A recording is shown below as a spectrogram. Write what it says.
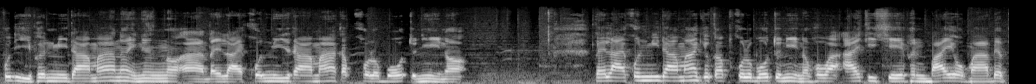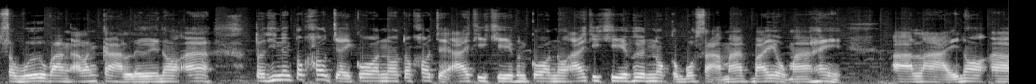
ผู้ดีเพิ่นมีดราม่าหน่อยหนึงเนาะอ่าหลายๆ คนมีดราม่ากับโคโลโบตัวนี้เนาะหลายๆ คนมีดราม่าเกี่ยวกับโคโลโบตัวนี้เนาะเพราะว่า ITK เพิ่นใบออกมาแบบเสเวอร์วังอลังการเลยเนาะอ่าตอนที่หนึงต้องเข้าใจก่อนเนาะต้องเข้าใจ ITK เพิ่นก่อนเนาะ ITK เพิ่นเนาะก็บ่สามารถใบออกมาให้อ่าหลายเนาะอ่า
